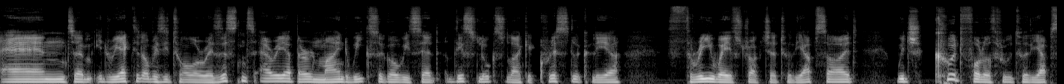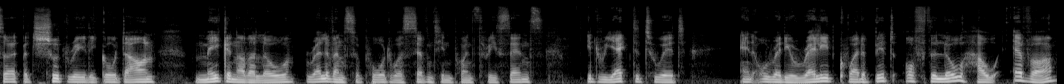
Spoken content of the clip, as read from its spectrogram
And um, it reacted obviously to our resistance area. Bear in mind, weeks ago we said this looks like a crystal clear three wave structure to the upside, which could follow through to the upside, but should really go down, make another low. Relevant support was 17.3 cents. It reacted to it and already rallied quite a bit off the low. However,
